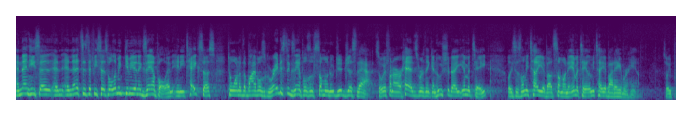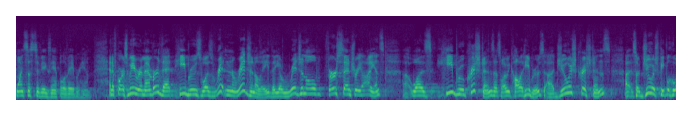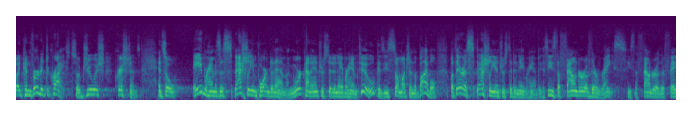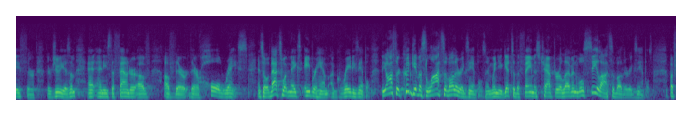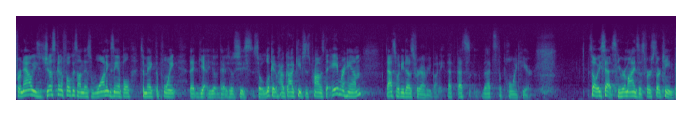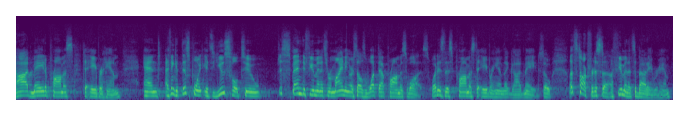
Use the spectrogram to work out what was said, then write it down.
And then he says, and, and then it's as if he says, Well, let me give you an example. And, and he takes us to one of the Bible's greatest examples of someone who did just that. So if in our heads we're thinking, Who should I imitate? Well, he says, Let me tell you about someone to imitate. Let me tell you about Abraham. So he points us to the example of Abraham. And of course, we remember that Hebrews was written originally, the original first century audience uh, was Hebrew Christians. That's why we call it Hebrews, uh, Jewish Christians. Uh, so Jewish people who had converted to Christ. So Jewish Christians. And so Abraham is especially important to them. I mean, we're kind of interested in Abraham too, because he's so much in the Bible, but they're especially interested in Abraham because he's the founder of their race. He's the founder of their faith, their, their Judaism, and, and he's the founder of, of their, their whole race. And so that's what makes Abraham a great example. The author could give us lots of other examples, and when you get to the famous chapter 11, we'll see lots of other examples. But for now, he's just going to focus on this one example to make the point that, yeah, you'll see. So look at how God keeps his promise to Abraham that's what he does for everybody. That, that's, that's the point here. So he says, he reminds us, verse 13, God made a promise to Abraham. And I think at this point, it's useful to just spend a few minutes reminding ourselves what that promise was. What is this promise to Abraham that God made? So let's talk for just a, a few minutes about Abraham.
